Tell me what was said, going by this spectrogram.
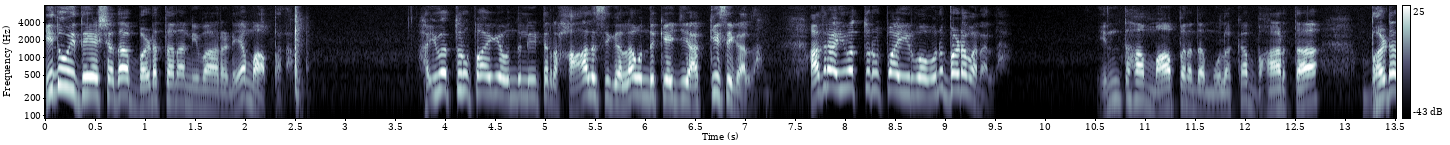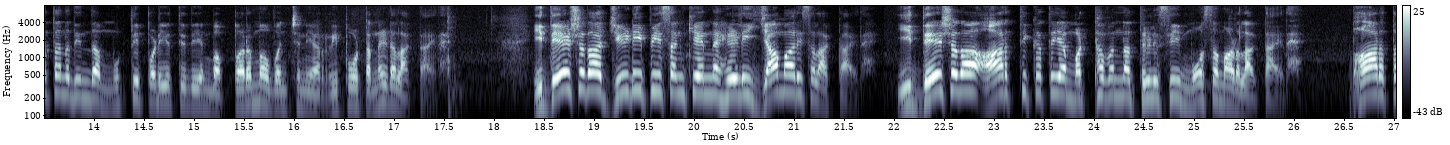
ಇದು ಈ ದೇಶದ ಬಡತನ ನಿವಾರಣೆಯ ಮಾಪನ. ಐವತ್ತು ರೂಪಾಯಿಗೆ ಒಂದು ಲೀಟರ್ ಹಾಲು ಸಿಗಲ್ಲ, ಒಂದು ಕೆ ಜಿ ಅಕ್ಕಿ ಸಿಗಲ್ಲ. ಆದರೆ ಐವತ್ತು ರೂಪಾಯಿ ಇರುವವನು ಬಡವನಲ್ಲ. ಇಂತಹ ಮಾಪನದ ಮೂಲಕ ಭಾರತ ಬಡತನದಿಂದ ಮುಕ್ತಿ ಪಡೆಯುತ್ತಿದೆ ಎಂಬ ಪರಮ ವಂಚನೆಯ ರಿಪೋರ್ಟ್ ಅನ್ನು ಇಡಲಾಗ್ತಾ ಇದೆ. ಈ ದೇಶದ ಜಿ ಡಿ ಪಿ ಸಂಖ್ಯೆಯನ್ನು ಹೇಳಿ ಯಾಮಾರಿಸಲಾಗ್ತಾ ಇದೆ. ಈ ದೇಶದ ಆರ್ಥಿಕತೆಯ ಮಟ್ಟವನ್ನು ತಿಳಿಸಿ ಮೋಸ ಮಾಡಲಾಗ್ತಾ ಇದೆ. ಭಾರತ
